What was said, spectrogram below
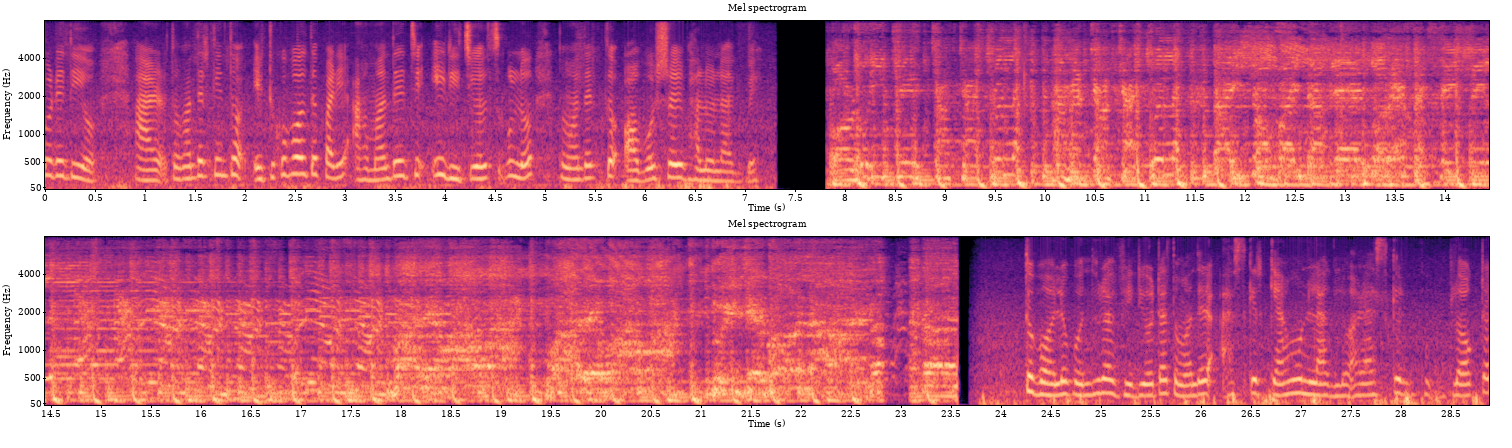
করে দিও। আর তোমাদের কিন্তু এটুকু বলতে পারি, আমাদের যে এই রিচুয়ালসগুলো তোমাদের তো অবশ্যই ভালো লাগবে। তো বলো বন্ধুরা, ভিডিওটা তোমাদের আজকের কেমন লাগল? আর আজকের ব্লগটা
